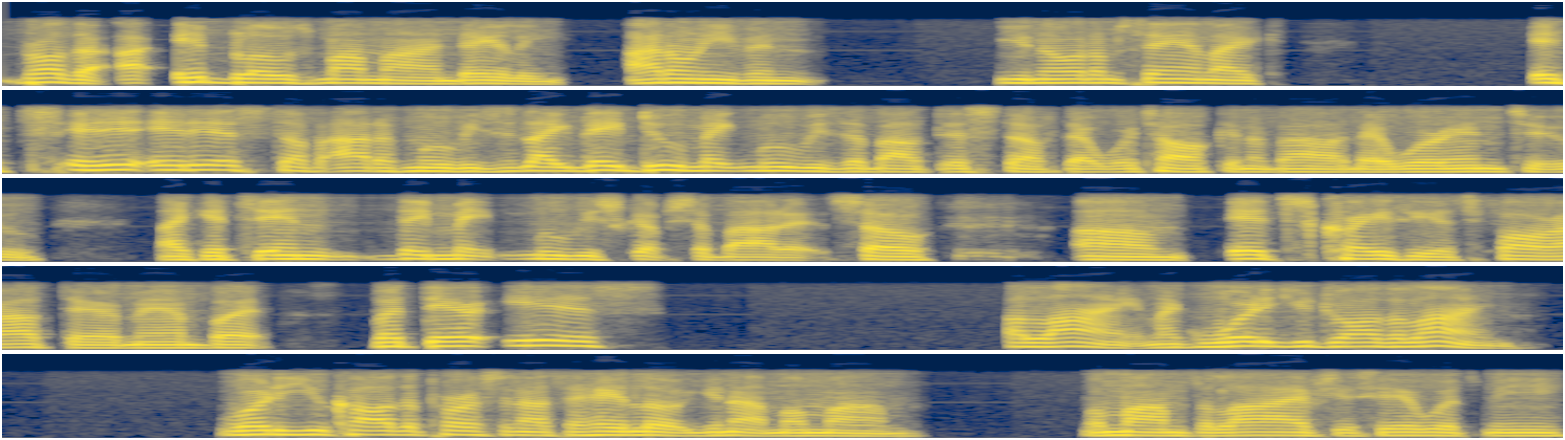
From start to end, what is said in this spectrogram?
brother, I, it blows my mind daily. I don't even, you know what I'm saying? Like, it's it, it is stuff out of movies. Like they do make movies about this stuff that we're talking about that we're into. Like it's in they make movie scripts about it. So um it's crazy. It's far out there, man. But but there is a line. Like where do you draw the line? Where do you call the person out? Say, hey, look, you're not my mom. My mom's alive. She's here with me.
